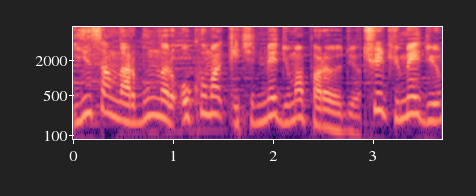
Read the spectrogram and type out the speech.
insanlar bunları okumak için Medium'a para ödüyor. Çünkü Medium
